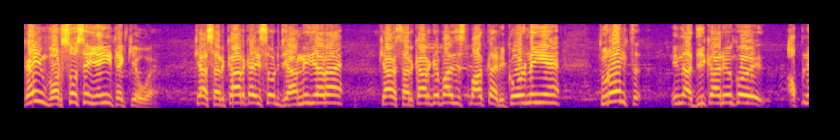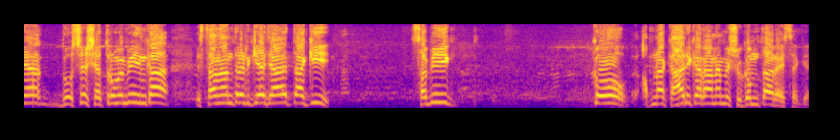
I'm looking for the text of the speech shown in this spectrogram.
कई वर्षों से यहीं टके हुए हैं। क्या सरकार का इस ओर ध्यान नहीं जा रहा है? क्या सरकार के पास इस बात का रिकॉर्ड नहीं है? तुरंत इन अधिकारियों को अपने दूसरे क्षेत्रों में भी इनका स्थानांतरण किया जाए, ताकि सभी को अपना कार्य कराने में सुगमता रह सके।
